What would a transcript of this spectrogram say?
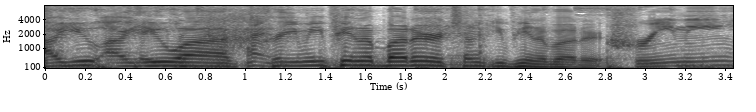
Are you are Take you uh, creamy peanut butter or chunky peanut butter? creamy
